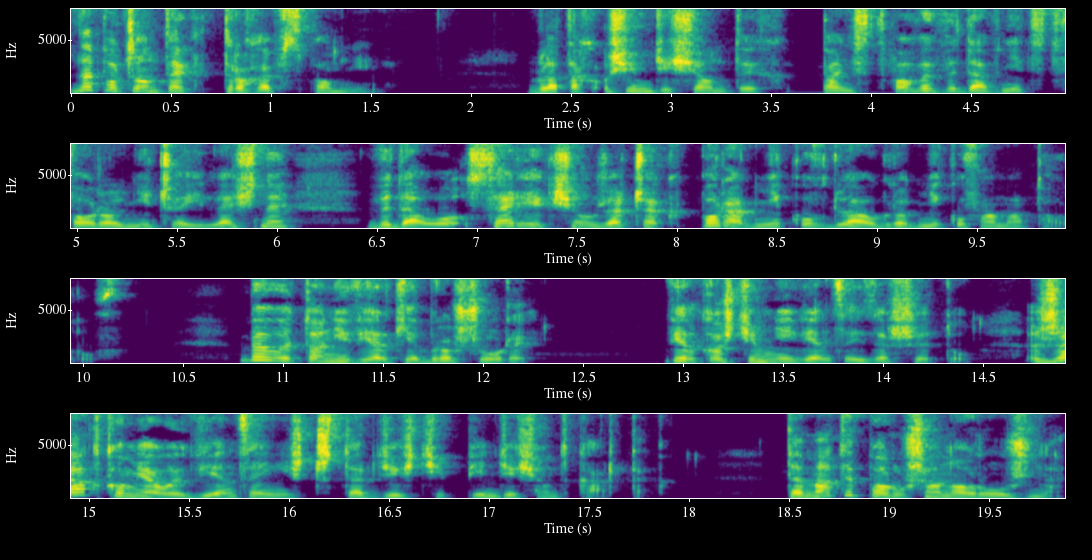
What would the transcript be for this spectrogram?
Na początek trochę wspomnień. W latach 80. Państwowe Wydawnictwo Rolnicze i Leśne wydało serię książeczek poradników dla ogrodników amatorów. Były to niewielkie broszury, wielkości mniej więcej zeszytu. Rzadko miały więcej niż 40-50 kartek. Tematy poruszano różne,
